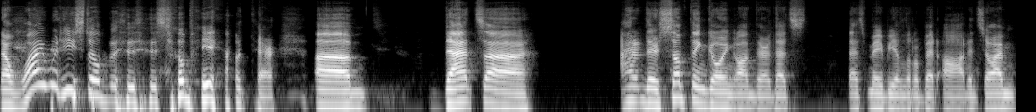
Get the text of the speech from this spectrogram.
now why would he still be, still be out there? Um, that's uh, I, there's something going on there that's that's maybe a little bit odd, and so I'm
